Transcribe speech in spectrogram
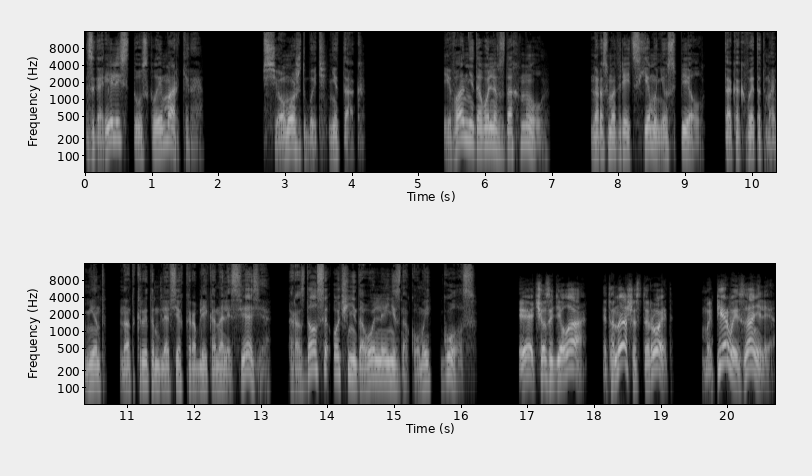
загорелись тусклые маркеры. Все может быть не так. Иван недовольно вздохнул, но рассмотреть схему не успел, так как в этот момент на открытом для всех кораблей канале связи раздался очень недовольный и незнакомый голос. «Э, что за дела? Это наш астероид! Мы первые заняли!»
